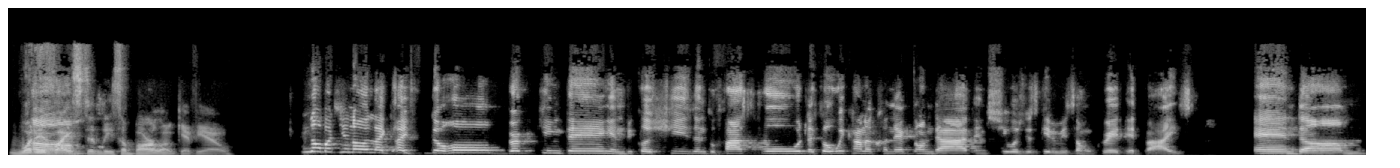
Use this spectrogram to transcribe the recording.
What advice um, did Lisa Barlow give you? No, but you know, like I, the whole Burger King thing, and because she's into fast food, like so we kind of connect on that. And she was just giving me some great advice. And um,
